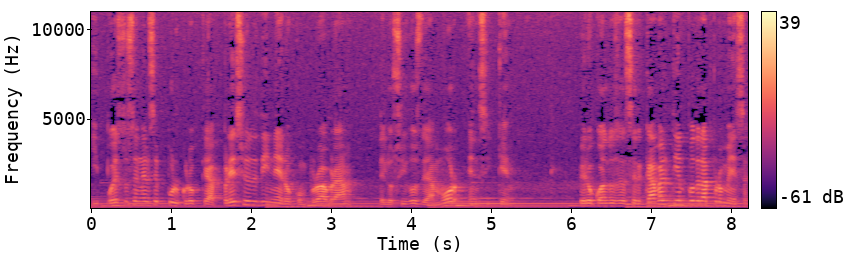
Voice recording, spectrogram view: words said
y puestos en el sepulcro que a precio de dinero compró Abraham de los hijos de Amor en Siquem. Pero cuando se acercaba el tiempo de la promesa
